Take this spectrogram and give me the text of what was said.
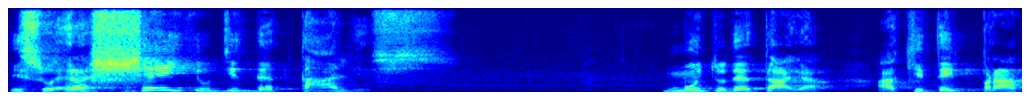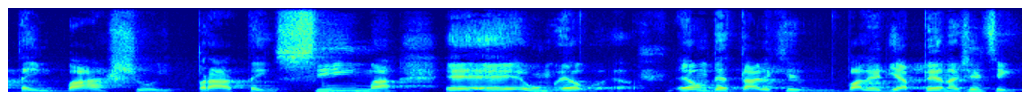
isso era cheio de detalhes. Muito detalhe. Aqui tem prata embaixo e prata em cima. É, é, um, é, é, um detalhe que valeria a pena a gente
